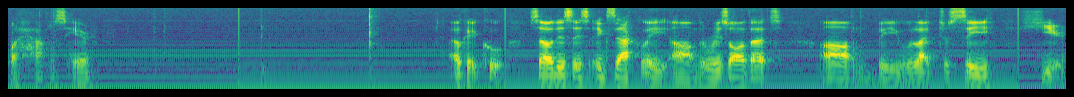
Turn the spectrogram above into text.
what happens here. Okay cool. So this is exactly um, the result that um, we would like to see here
